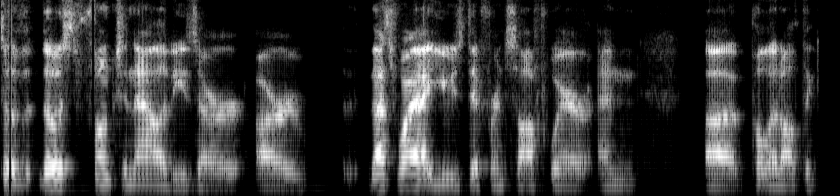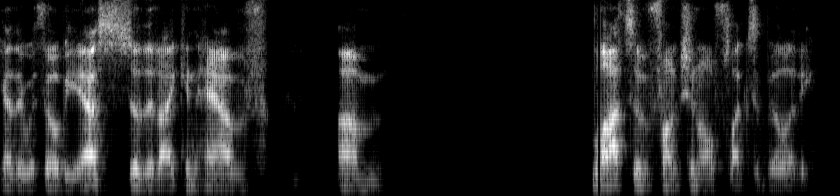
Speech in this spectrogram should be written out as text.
So th those functionalities are are that's why I use different software and uh, pull it all together with OBS so that I can have um, lots of functional flexibility.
